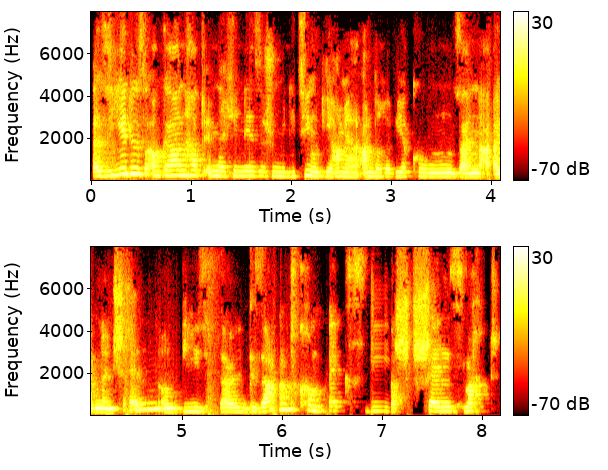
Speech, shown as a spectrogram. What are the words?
Also jedes Organ hat in der chinesischen Medizin, und die haben ja andere Wirkungen, seinen eigenen Shen. Und dieser Gesamtkomplex dieser Shens macht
